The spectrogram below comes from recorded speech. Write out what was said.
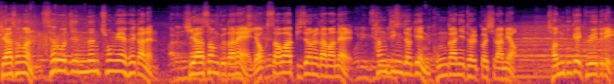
기아성은 새로 짓는 총회회관은 기아성 교단의 역사와 비전을 담아낼 상징적인 공간이 될 것이라며 전국의 교회들이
